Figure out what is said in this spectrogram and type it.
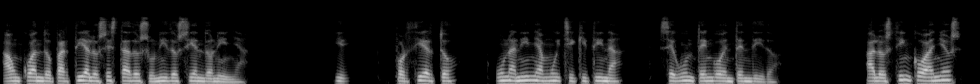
aun cuando partí a los Estados Unidos siendo niña. Y, por cierto, una niña muy chiquitina, según tengo entendido. A los cinco años,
